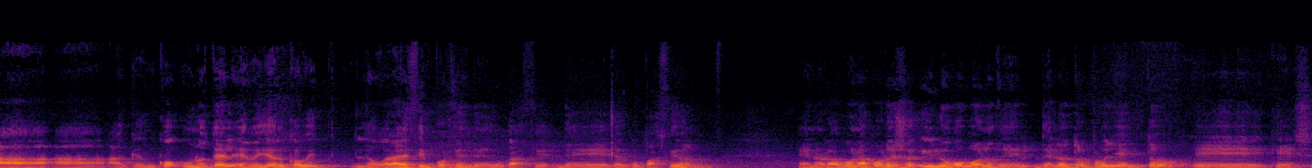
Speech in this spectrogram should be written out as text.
a, que un, hotel en medio del COVID lograra el 100% de, educación, de, ocupación. Enhorabuena por eso. Y luego, bueno, del otro proyecto, eh, que es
